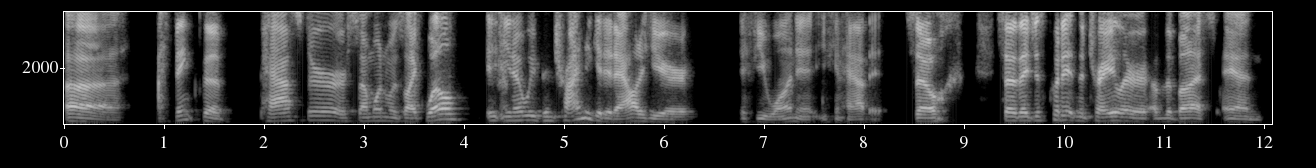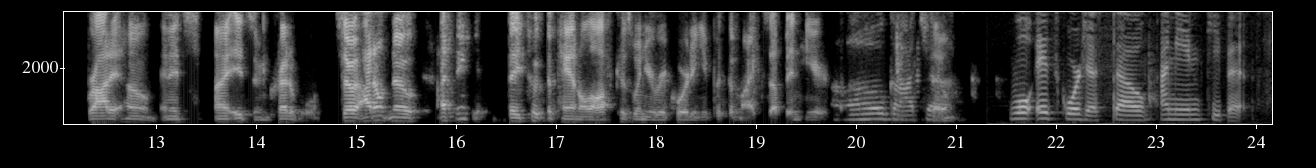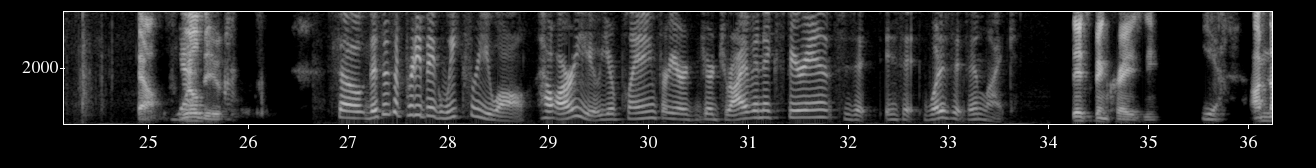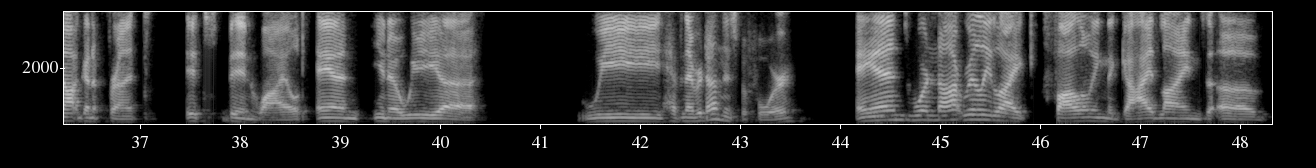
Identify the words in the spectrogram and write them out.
uh I think the pastor or someone was like, well, it, you know, we've been trying to get it out of here. If you want it, you can have it. So so they just put it in the trailer of the bus and brought it home and it's uh, it's incredible. So I don't know, I think they took the panel off cuz when you're recording you put the mics up in here. Oh, gotcha. So Well, it's gorgeous. So I mean, keep it. yeah, Yeah. will do. So this is a pretty big week for you all. How are you? You're planning for your your drive-in experience. Is it is it what has it been like? It's been crazy. Yeah. I'm not gonna front. It's been wild, and you know we uh, we have never done this before, and we're not really like following the guidelines of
